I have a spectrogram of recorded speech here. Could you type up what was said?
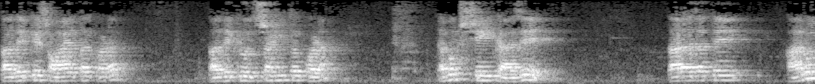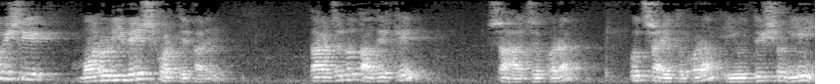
তাদেরকে সহায়তা করা, তাদেরকে উৎসাহিত করা এবং সেই কাজে তারা যাতে আরও বেশি মনোনিবেশ করতে পারে, তার জন্য তাদেরকে সাহায্য করা, উৎসাহিত করা, এই উদ্দেশ্য নিয়েই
